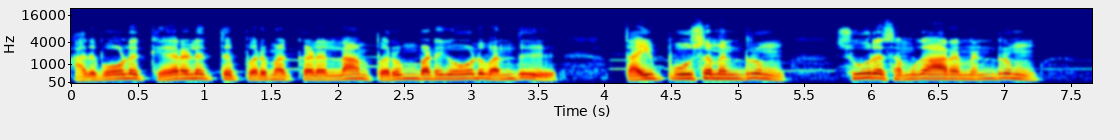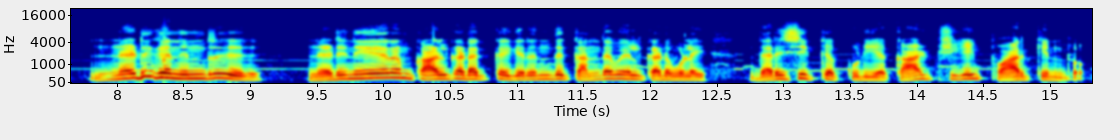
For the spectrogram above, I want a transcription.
அதுபோல கேரளத்து பெருமக்கள் எல்லாம் பெரும்படையோடு வந்து தைப்பூசம் என்றும் சூர சம்ஹாரம் என்றும் நெடுக நின்று நெடுநேரம் கால் கடக்க இருந்து கந்தவேல் கடவுளை தரிசிக்கக்கூடிய காட்சியை பார்க்கின்றோம்.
